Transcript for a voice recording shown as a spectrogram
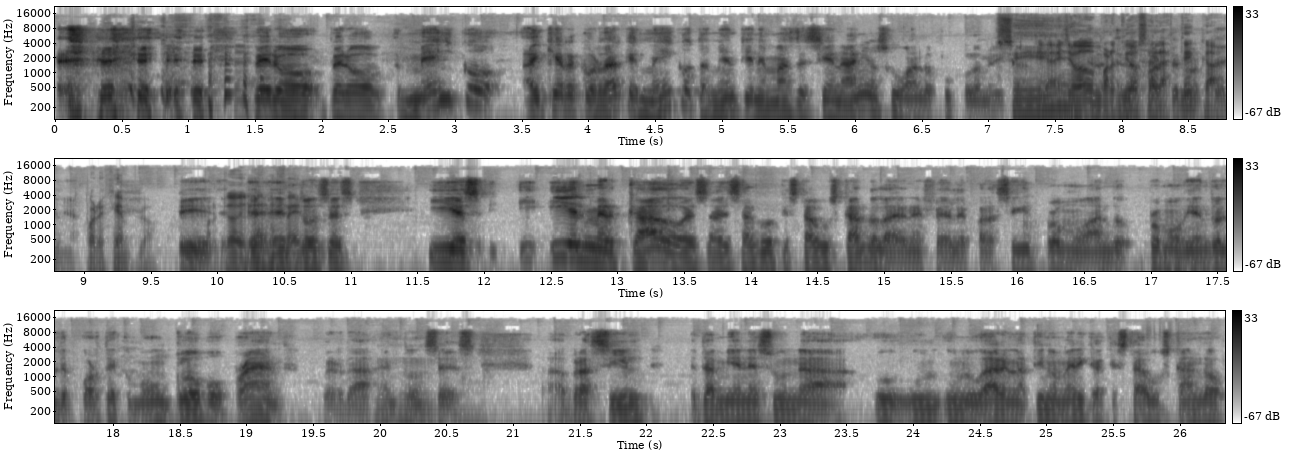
pero, pero México, hay que recordar que México también tiene más de 100 años jugando fútbol americano. Sí. Han en llevado la partidos a la Azteca, norteña. por ejemplo. Sí, la NFL. entonces, y, es, y, y el mercado es, es algo que está buscando la NFL para seguir promovando, promoviendo el deporte como un global brand, ¿verdad? Entonces, ah, Brasil también es una, un, un lugar en Latinoamérica que está buscando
